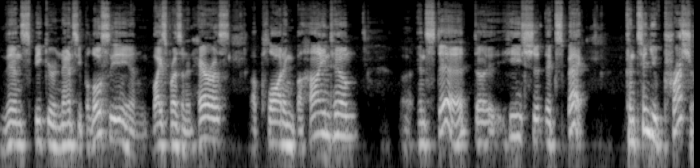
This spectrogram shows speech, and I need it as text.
then Speaker Nancy Pelosi and Vice President Harris applauding behind him. Uh, instead, uh, he should expect continued pressure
